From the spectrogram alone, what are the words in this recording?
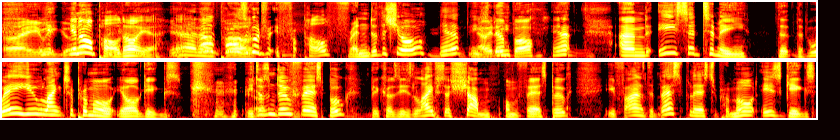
Oh, here we Y- go. You know Paul, don't you? Yeah, I know Well, Paul's a Paul. good fr- f- Paul, friend of the show. Yeah, he's How we doing, Paul? Yeah, and he said to me that the way you like to promote your gigs, he doesn't do Facebook because his life's a sham on Facebook. He finds the best place to promote his gigs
